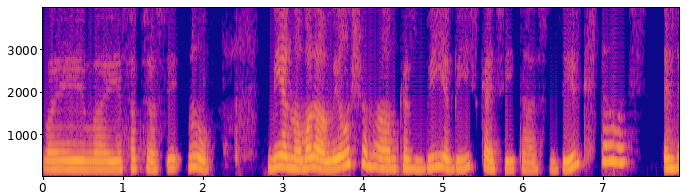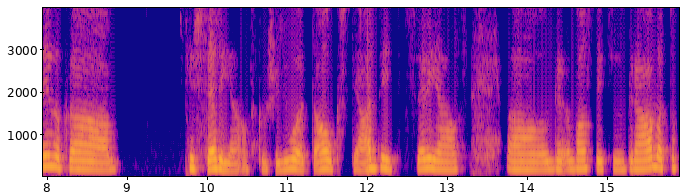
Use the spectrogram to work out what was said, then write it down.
Vai, vai es atceros, nu, viena no manām vilšanām, kas bija, bija izkaisītās dzirksteles. Es zinu, ka ir seriāls, kurš ir ļoti augsti atzīts seriāls, uh, balstīts uz grāmatu.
